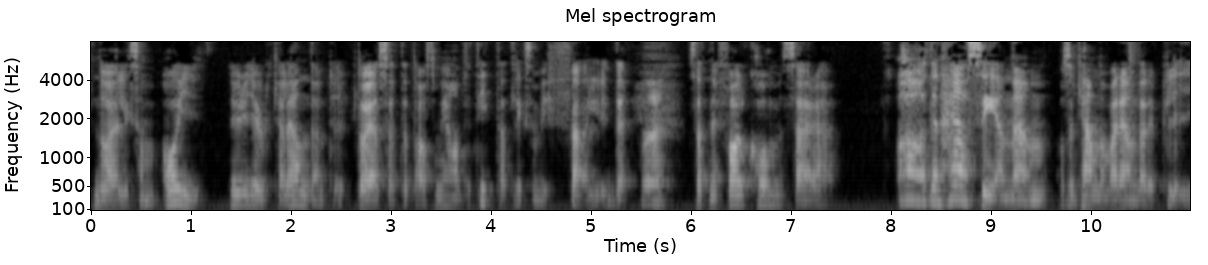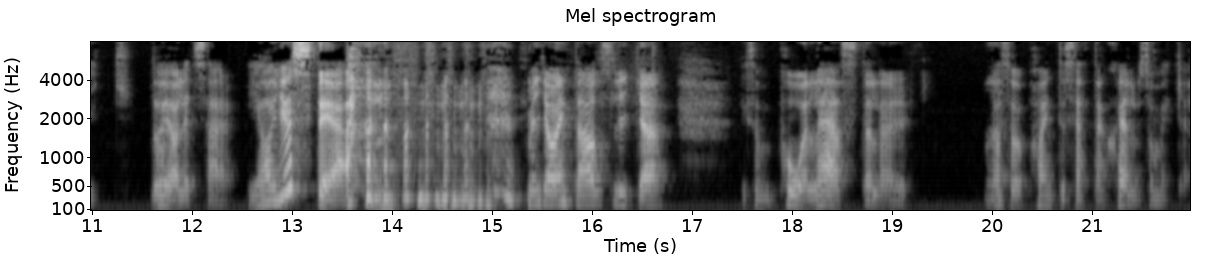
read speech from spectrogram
Då är jag liksom, oj, nu är det julkalendern typ. Då har jag sett ett avsnitt, men jag har inte tittat liksom i följd. Nej. Så att när folk kommer så här, ah den här scenen och så kan de varenda replik. Då är Ja. jag lite så här, ja just det! Mm. Men jag är inte alls lika liksom, påläst eller Nej. alltså, har inte sett den själv så mycket.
